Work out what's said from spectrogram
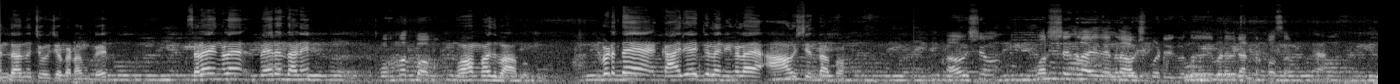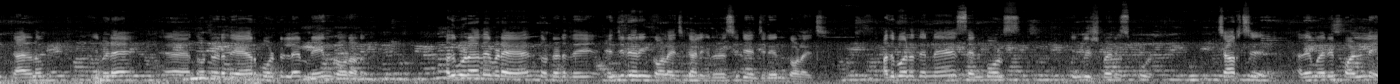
എന്താണെന്ന് ചോദിച്ചോക്കട്ടെ നമുക്ക്. സാറേ നിങ്ങളെ പേരെന്താണ്? മുഹമ്മദ് ബാബു. മുഹമ്മദ് ബാബു. ഇവിടുത്തെ കാര്യമായിട്ടുള്ള നിങ്ങളെ ആവശ്യം എന്താ അപ്പം? ആവശ്യം വർഷങ്ങളായി ഞങ്ങൾ ആവശ്യപ്പെട്ടിരിക്കുന്നത് ഇവിടെ ഒരു അണ്ടർപാസ്സാണ് കാരണം ഇവിടെ തൊട്ടടുത്ത് എയർപോർട്ടിലെ മെയിൻ റോഡാണ് അതുകൂടാതെ ഇവിടെ തൊട്ടടുത്ത് engineering college Calicut university engineering college അതുപോലെ തന്നെ saint Paul's English medium school church അതേമാതിരി പള്ളി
